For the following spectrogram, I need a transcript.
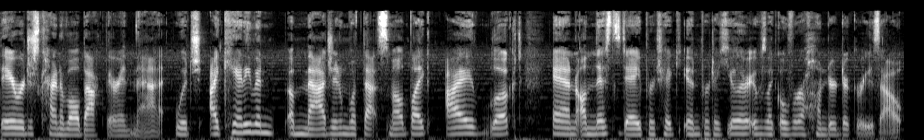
they were just kind of all back there in that, which I can't even imagine what that smelled like. I looked, and on this day partic- in particular, it was like over 100 degrees out.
